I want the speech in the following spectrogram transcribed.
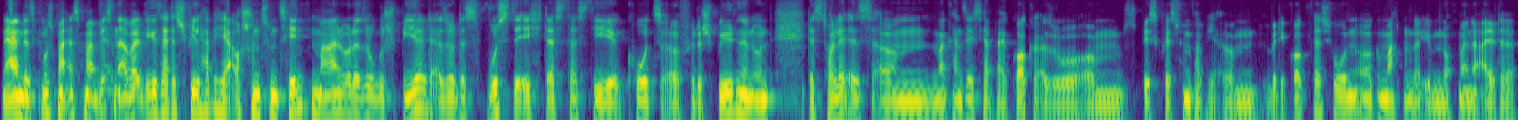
Nein, das muss man erstmal wissen, aber wie gesagt, das Spiel habe ich ja auch schon zum zehnten Mal oder so gespielt. Also das wusste ich, dass das die Codes äh, für das Spiel sind. Und das Tolle ist, ähm, man kann sich ja bei GOG, also ähm, Space Quest 5 habe ich ähm, über die GOG-Version äh, gemacht und dann eben noch meine alte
